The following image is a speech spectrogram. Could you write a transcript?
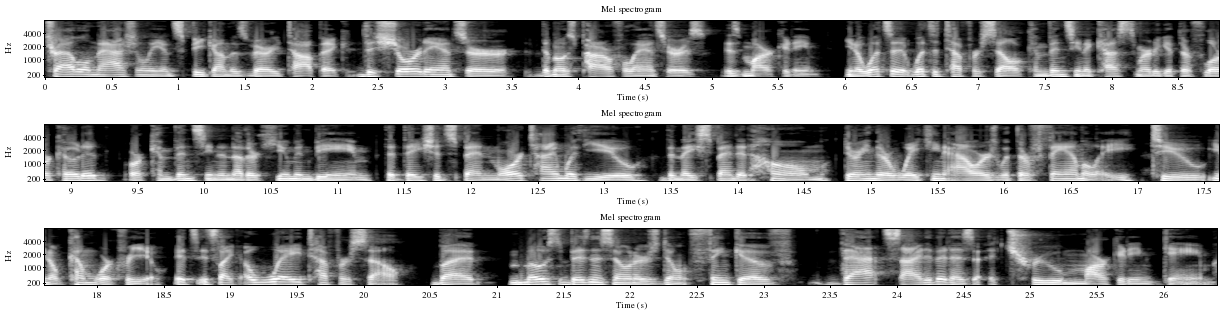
travel nationally and speak on this very topic. The short answer, the most powerful answer is is marketing. You know, what's a what's a tougher sell? Convincing a customer to get their floor coated or convincing another human being that they should spend more time with you than they spend at home during their waking hours with their family to, you know, come work for you. It's it's like a way tougher sell. But most business owners don't think of that side of it as a true marketing game.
